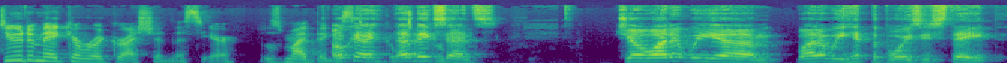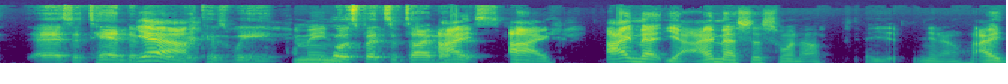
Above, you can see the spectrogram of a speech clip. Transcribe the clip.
due to make a regression this year it was my biggest. Okay, that makes sense. Joe, why don't we um why don't we hit the Boise State as a tandem? here Yeah. because we, I we mean, both spent some time on I, this. I, I met. Yeah, I messed this one up. You know, I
